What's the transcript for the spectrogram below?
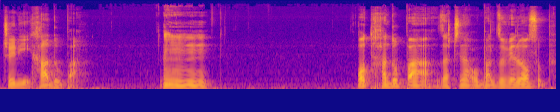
czyli Hadoopa. Od Hadoopa zaczynało bardzo wiele osób,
